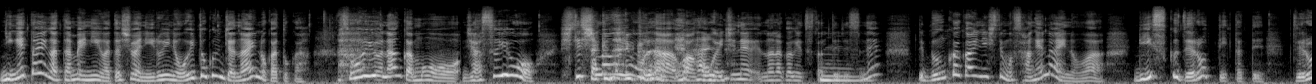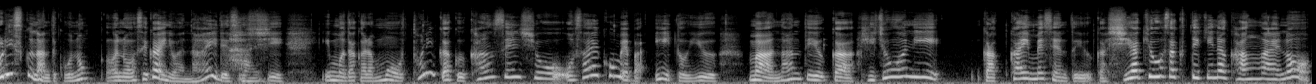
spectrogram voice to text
逃げたいがために私は二類に置いとくんじゃないのかとか、そういうなんかもう邪推をしてしまうような、まあ、はいここ1年7ヶ月経ってですね、で、分科会にしても下げないのは、リスクゼロって言ったって、ゼロリスクなんてこの、あの、世界にはないですし、今だからもうとにかく感染症を抑え込めばいいという、まあ、なんていうか、非常に学会目線というか視野狭窄的な考えの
